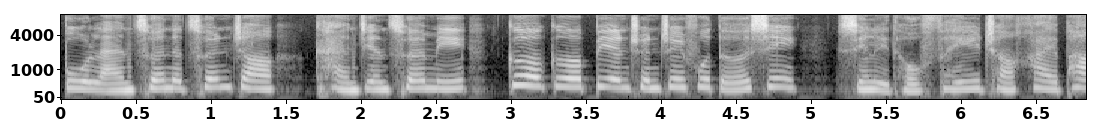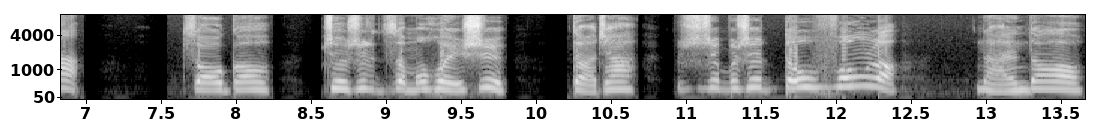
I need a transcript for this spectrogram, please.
布兰村的村长看见村民个个变成这副德行。心里头非常害怕，糟糕，这是怎么回事？大家是不是都疯了？难道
